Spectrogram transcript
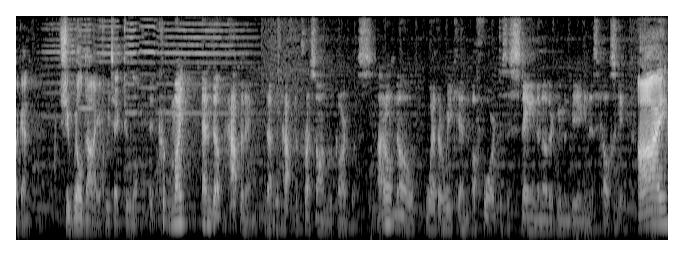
again. She will die if we take too long. It could, might end up happening that we have to press on regardless. I don't know whether we can afford to sustain another human being in this hellscape. I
